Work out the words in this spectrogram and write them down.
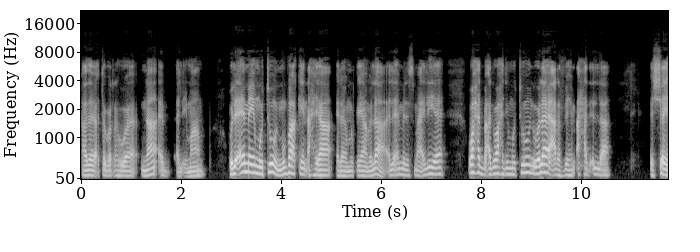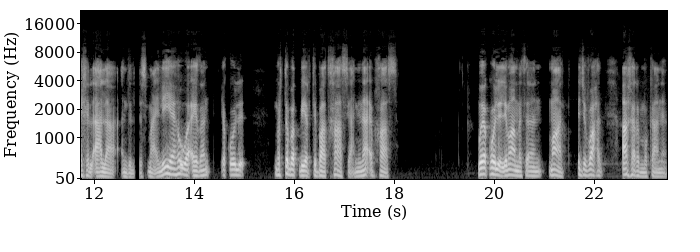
هذا يعتبر هو نائب الإمام. والأئمة يموتون مو باقين أحياء إلى يوم القيامة لا. الأئمة الإسماعيلية واحد بعد واحد يموتون ولا يعرف بهم أحد إلا الشيخ الأعلى عند الإسماعيلية. هو أيضا يقول مرتبط بارتباط خاص يعني نائب خاص. ويقول الإمام مثلا مات اجى واحد آخر بمكانه.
